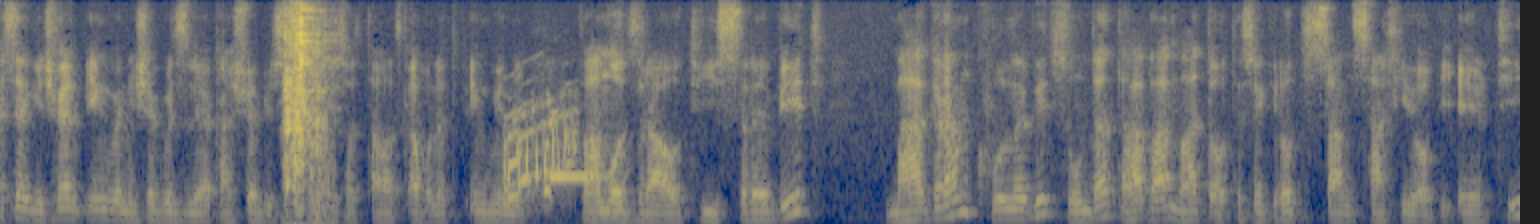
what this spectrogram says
ესე იგი, ჩვენ პინგვინი შეგვიძლია გაშვების შესაძლოა დავაწყაბოთ პინგვინი ვამოძრაოთ ისრებით, მაგრამ ქულებიც უნდა დავამატოთ. ესე იგი, როცა მსახიობი 1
